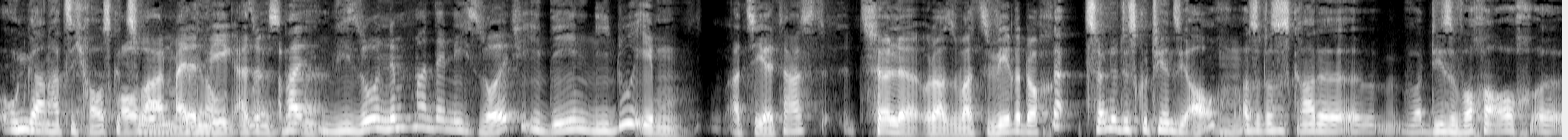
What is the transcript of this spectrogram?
Ungarn hat sich rausgezogen. Orban, meinetwegen. Genau, also, aber ja. wieso nimmt man denn nicht solche Ideen, die du eben erzählt hast, Zölle oder sowas, wäre doch. Na, Zölle diskutieren sie auch. Mhm. Also das ist gerade äh, diese Woche auch äh,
